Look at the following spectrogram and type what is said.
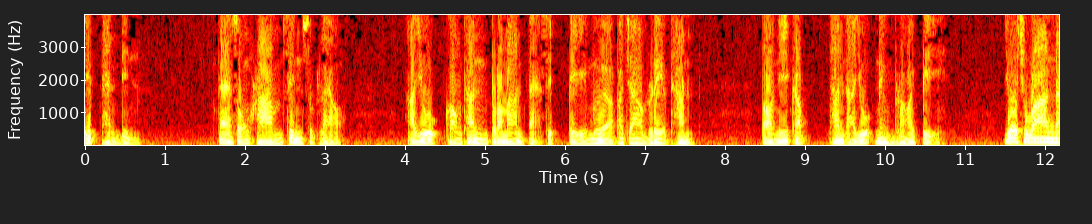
ยึดแผ่นดิน แต่สงครามสิ้นสุดแล้ว อายุของท่านประมาณ 80 ปีเมื่อพระเจ้าเรียกท่าน ตอนนี้ครับท่านอายุหนึ่งร้อยปี โยชวาน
